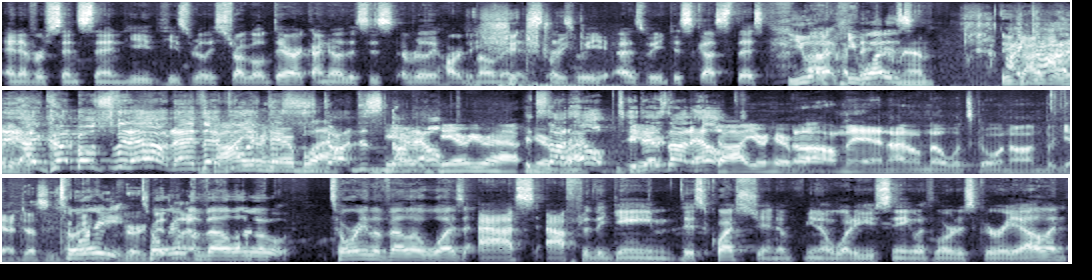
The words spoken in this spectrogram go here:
And ever since then, he he's really struggled. Derek, I know this is a really hard A moment as, as we as we discuss this. You Uh, he the hair, was man. You I, gotta got, get rid of I it. cut most of it out. I, I feel Dye like your this hair is black. not- this is dare, not help. dare your ha- It's hair not black. helped. It Dare- has not helped. Dye your hair black. Oh man, I don't know what's going on, but yeah, Jesse's right. Torey He's very Torey mid-level. Lovullo Torey Lovullo was asked after the game this question of you know what are you seeing with Lourdes Gurriel and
